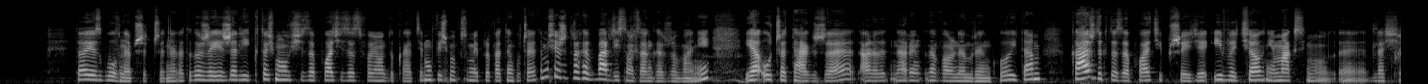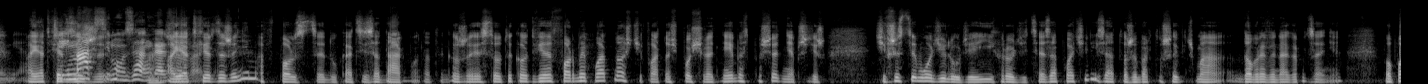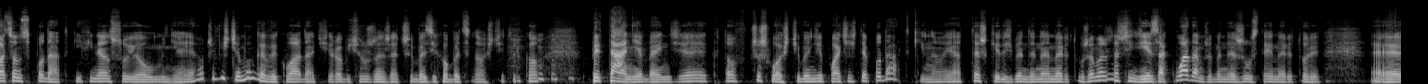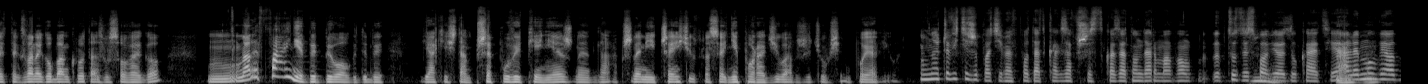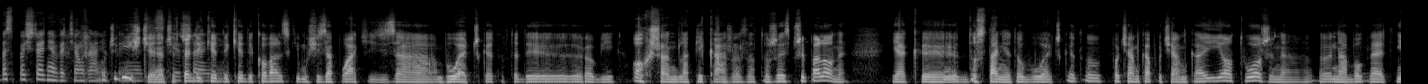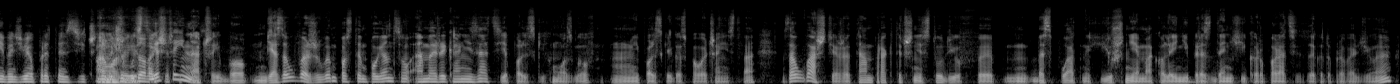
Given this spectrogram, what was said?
To jest główna przyczyna, dlatego że jeżeli ktoś musi zapłacić za swoją edukację, mówiliśmy w sumie o prywatnych uczelniach, to myślę, że trochę bardziej są zaangażowani. Ja uczę także, ale na, na wolnym rynku i tam każdy, kto zapłaci, przyjdzie i wyciągnie maksimum y, dla siebie. A ja twierdzę, Czyli maksimum że, zaangażowania. A ja twierdzę, że nie ma w Polsce edukacji za darmo, dlatego że jest to tylko dwie formy płatności. Płatność pośrednia i bezpośrednia. Przecież ci wszyscy młodzi ludzie i ich rodzice zapłacili za to, że Bartoszewicz ma dobre wynagrodzenie. Bo płacąc podatki finansują mnie. Ja oczywiście mogę mogę wykładać i robić różne rzeczy bez ich obecności, tylko pytanie będzie, kto w przyszłości będzie płacić te podatki. No ja też kiedyś będę na emeryturze, może znaczy nie zakładam, że będę żył z tej emerytury e, tak zwanego bankruta ZUS-owego, mm, no ale fajnie by było, gdyby jakieś tam przepływy pieniężne dla przynajmniej części, która sobie nie poradziła w życiu, się pojawiły. No oczywiście, że płacimy w podatkach za wszystko, za tą darmową, w cudzysłowie, edukację, ale -hmm. mówię o bezpośrednim wyciąganiu Oczywiście, znaczy wtedy, kiedy, kiedy Kowalski musi zapłacić za bułeczkę, to wtedy robi ochrzan dla piekarza za to, że jest przypalone. Jak e, dostanie tą bułeczkę, to pociamka, pociamka i odłoży na, na bok, nawet nie będzie miał pretensji, czy nie A może jest jeszcze inaczej, bo ja zauważyłem postępującą amerykanizację polskich mózgów mm, i polskiego społeczeństwa. Zauważcie, że tam praktycznie studiów y, bezpłatnych już nie ma. Kolejni prezydenci i korporacje do tego doprowadziły.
